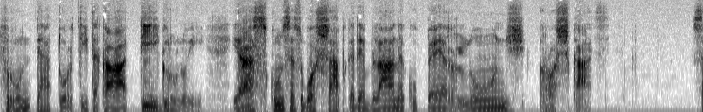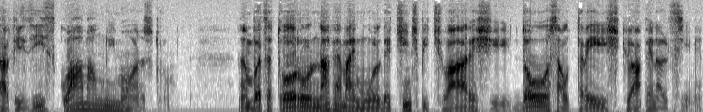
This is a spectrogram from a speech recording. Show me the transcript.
Fruntea, turtită ca a tigrului, era ascunsă sub o șapcă de blană cu per lungi, roșcați. S-ar fi zis coama unui monstru. Învățătorul n-avea mai mult de cinci picioare și două sau trei șchioape înălțime.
